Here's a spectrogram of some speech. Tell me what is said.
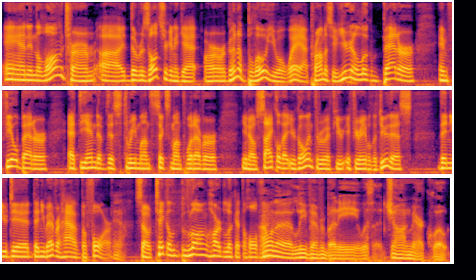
and in the long term, uh, the results you're going to get are going to blow you away. I promise you, you're going to look better and feel better at the end of this three month, six month, whatever you know cycle that you're going through. If you if you're able to do this. Than you did, than you ever have before. Yeah. So take a long, hard look at the whole thing. I want to leave everybody with a John Mayer quote.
